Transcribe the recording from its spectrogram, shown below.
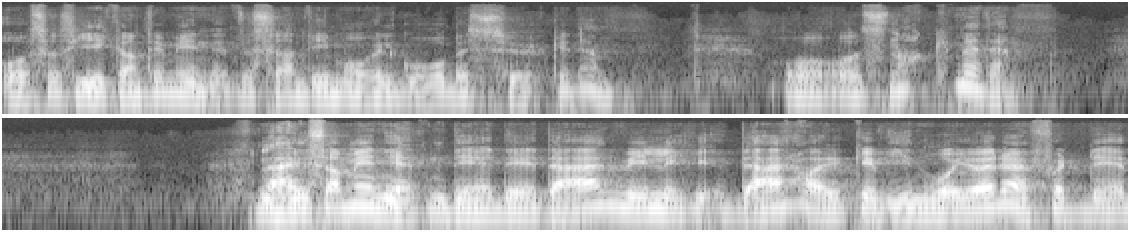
Og så gikk han til myndighetene og sa at vi må vel gå og besøke dem og, og snakke med dem. Nei, sa menigheten, det, det der, vil, der, har ikke vi noe å gjøre, for det,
